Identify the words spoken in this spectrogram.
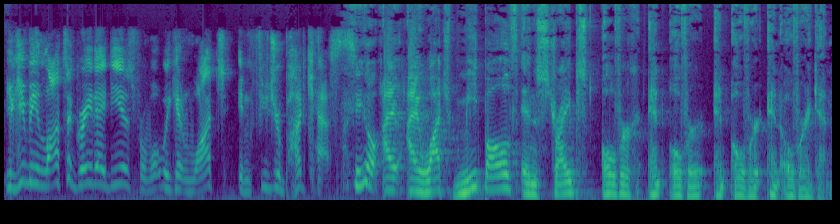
you give me lots of great ideas for what we can watch in future podcasts. You go. I, I watch Meatballs and Stripes over and over and over and over again.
